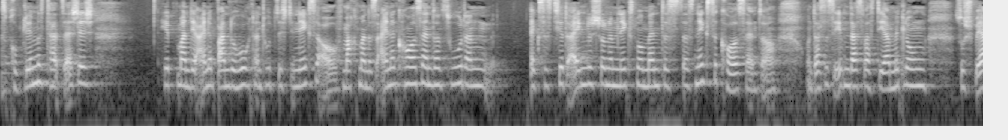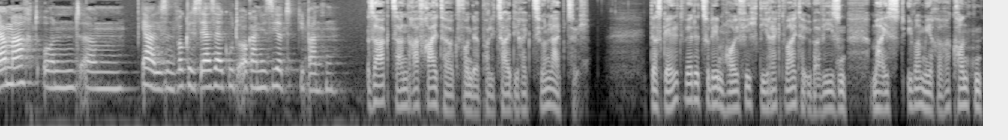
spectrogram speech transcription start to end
Das Problem ist tatsächlich, hebt man die eine Bande hoch, dann tut sich die nächste auf. Macht man das eine Callcenter zu, dann existiert eigentlich schon im nächsten Moment das, das nächste Callcenter. Und das ist eben das, was die Ermittlungen so schwer macht. Und ähm, ja, die sind wirklich sehr, sehr gut organisiert, die Banden. Sagt Sandra Freitag von der Polizeidirektion Leipzig. Das Geld werde zudem häufig direkt weiter überwiesen, meist über mehrere Konten,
